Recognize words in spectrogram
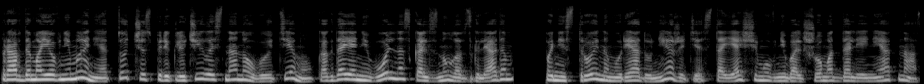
Правда, мое внимание тотчас переключилось на новую тему, когда я невольно скользнула взглядом по нестройному ряду нежити, стоящему в небольшом отдалении от нас.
